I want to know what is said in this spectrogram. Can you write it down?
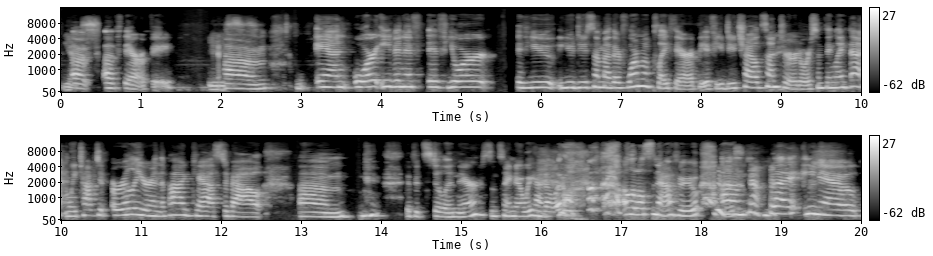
yes. of, of therapy. yes. Um, and or even if if you're if you you do some other form of play therapy, if you do child centered or something like that, and we talked it earlier in the podcast about um, if it's still in there, since I know we had a little a little snafu. Um, but you know,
